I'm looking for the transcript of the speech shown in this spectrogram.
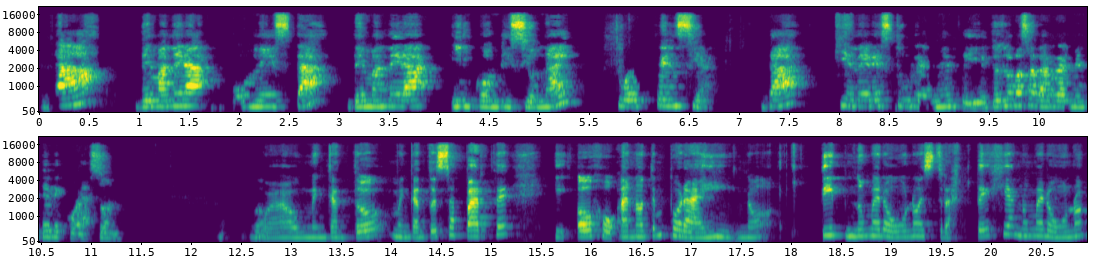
da de manera honesta, de manera incondicional tu esencia, da quién eres tú realmente y entonces lo vas a dar realmente de corazón. Wow, me encantó, me encantó esa parte y ojo, anoten por ahí, ¿no? Tip número uno, estrategia número uno,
